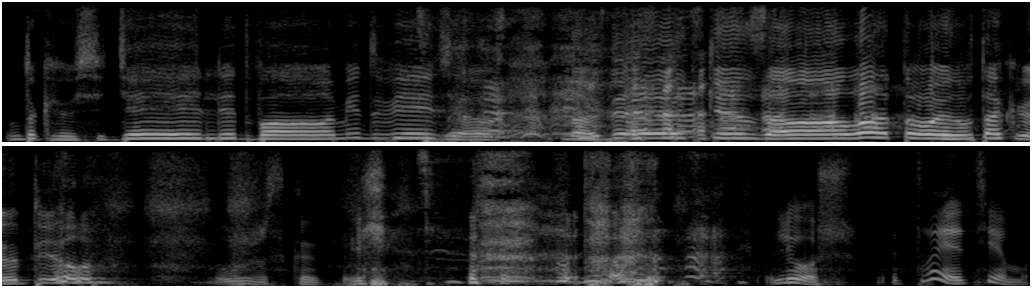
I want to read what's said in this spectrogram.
Ну, так ее сидели два медведя на ветке золотой. Ну, так ее пел. Ужас какой. Лёш, это твоя тема.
